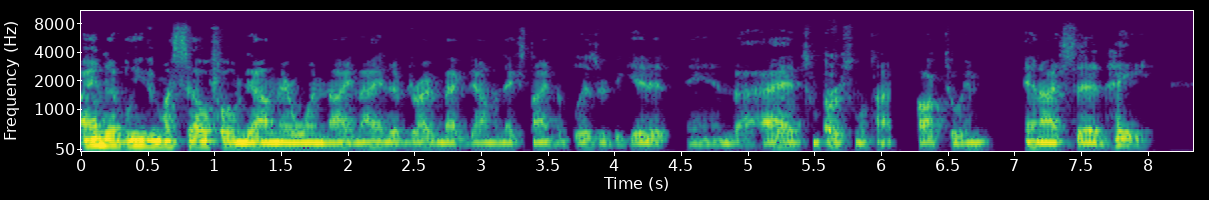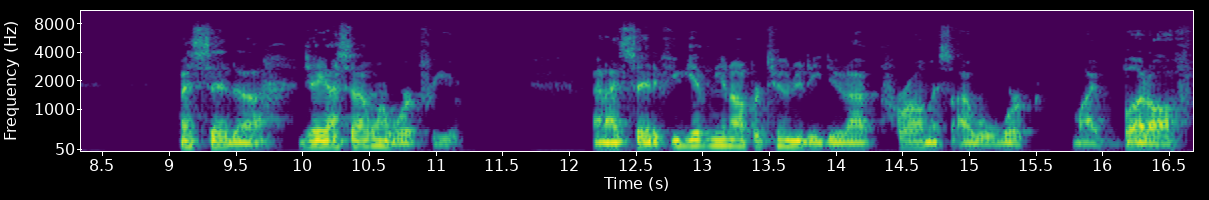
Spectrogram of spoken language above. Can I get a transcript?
I ended up leaving my cell phone down there one night, and I ended up driving back down the next night in a blizzard to get it. And I had some oh. personal time to talk to him, and I said, "Hey," I said, uh, "Jay," I said, "I want to work for you." And I said, "If you give me an opportunity, dude, I promise I will work my butt off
